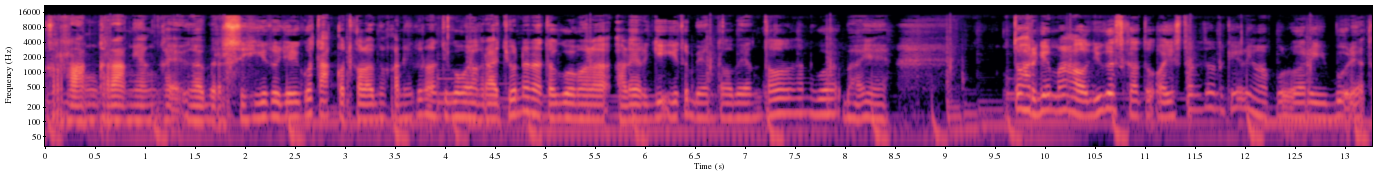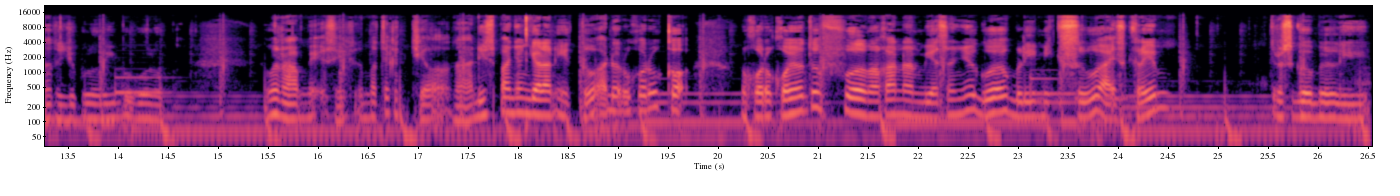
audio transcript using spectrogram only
kerang-kerang yang kayak nggak bersih gitu. Jadi gue takut kalau makan itu nanti gue malah keracunan atau gue malah alergi gitu bentol-bentol. Kan gue bahaya ya. Itu harganya mahal juga sekatu oyster itu kayak lima puluh ribu deh atau tujuh puluh ribu gue lupa Cuma rame sih tempatnya kecil. Nah di sepanjang jalan itu ada ruko-ruko. Ruko-rukonya tuh full makanan. Biasanya gue beli mixu ice cream terus gue beli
